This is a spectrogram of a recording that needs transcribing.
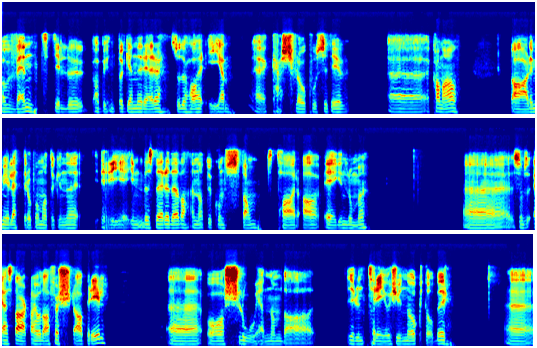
og vent til du har begynt å generere, så du har én eh, cashflow-positiv eh, kanal. Da er det mye lettere å på en måte kunne reinvestere det, da, enn at du konstant tar av egen lomme. Jeg starta jo da 1. eh, og slo gjennom da rundt 23. oktober. Eh,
